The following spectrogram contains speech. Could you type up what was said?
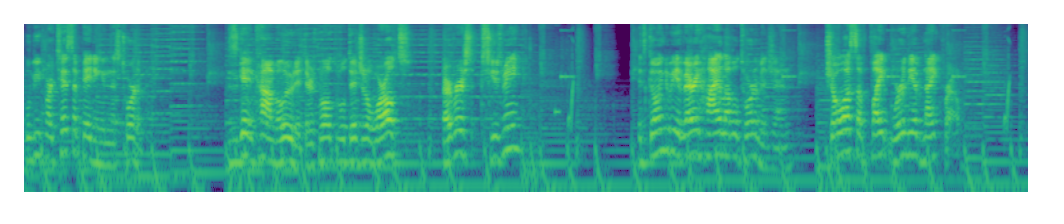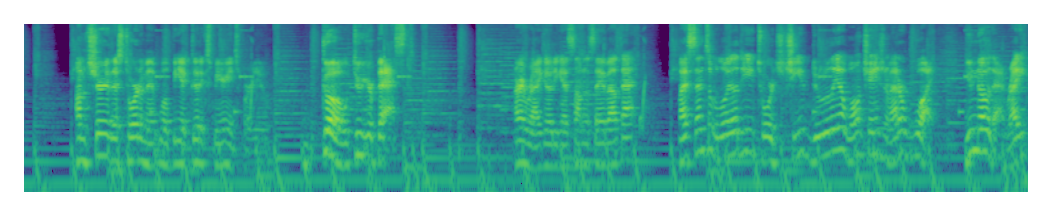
will be participating in this tournament. This is getting convoluted. There's multiple digital worlds. Servers, excuse me? It's going to be a very high-level tournament, Jin. Show us a fight worthy of Nightcrow. I'm sure this tournament will be a good experience for you. Go, do your best. Alright, Raigo, do you got something to say about that? My sense of loyalty towards Chief Julia won't change no matter what. You know that, right?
